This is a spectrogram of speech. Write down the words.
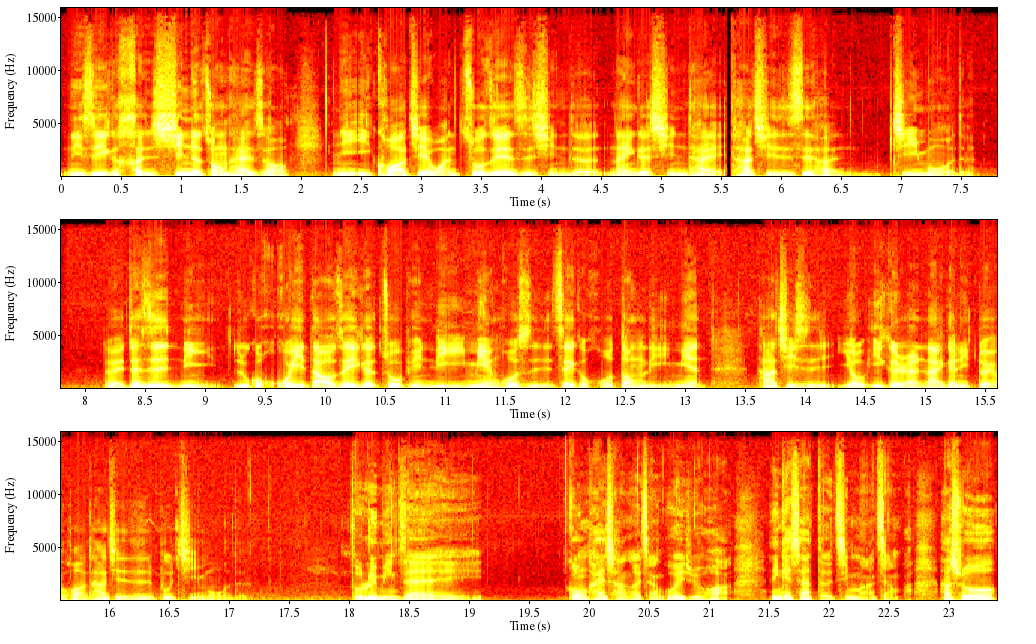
你是一个很新的状态的时候，你一跨界完做这件事情的那一个心态，它其实是很寂寞的。对，但是你如果回到这个作品里面，或是这个活动里面，他其实有一个人来跟你对话，他其实是不寂寞的。罗律铭在公开场合讲过一句话，应该是他得金马奖吧？他说：“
